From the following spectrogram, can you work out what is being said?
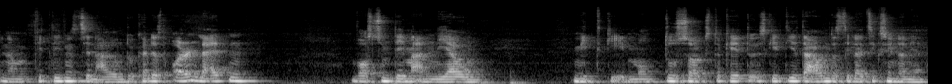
in einem fiktiven Szenario, und du könntest allen Leuten was zum Thema Ernährung mitgeben und du sagst, okay, du, es geht dir darum, dass die Leute sich gesünder ernähren.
